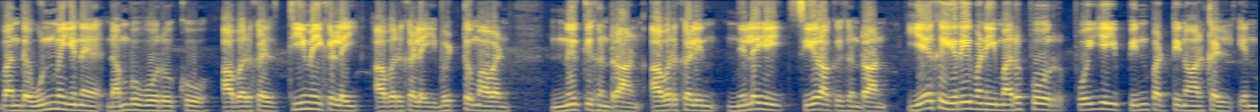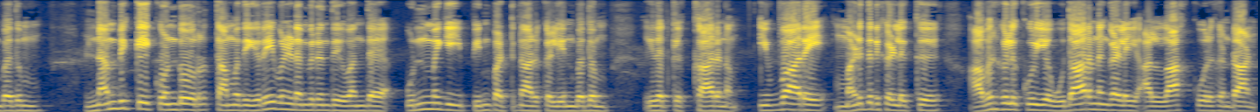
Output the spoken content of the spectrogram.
வந்த உண்மை என நம்புவோருக்கோ அவர்கள் தீமைகளை அவர்களை விட்டும் அவன். நீக்குகின்றான். அவர்களின் நிலையை சீராக்குகின்றான். ஏக இறைவனை மறுப்போர் பொய்யை பின்பற்றினார்கள் என்பதும் நம்பிக்கை கொண்டோர் தமது இறைவனிடமிருந்து வந்த உண்மையை பின்பற்றினார்கள் என்பதும் இதற்கு காரணம். இவ்வாறே மனிதர்களுக்கு அவர்களுக்குரிய உதாரணங்களை அல்லாஹ் கூறுகின்றான்.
